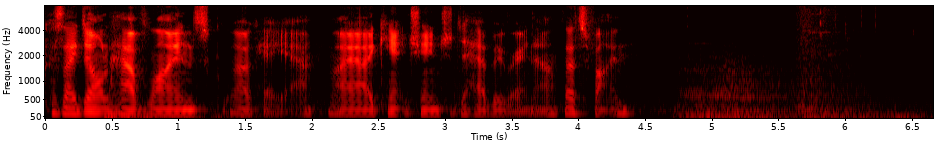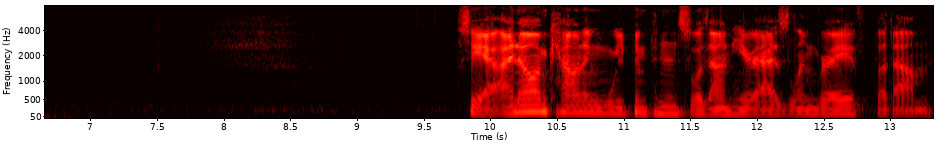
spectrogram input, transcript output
Because I don't have lines. Okay, yeah. I, I can't change it to heavy right now. That's fine. So yeah, I know I'm counting Weeping Peninsula down here as Limgrave, but um,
